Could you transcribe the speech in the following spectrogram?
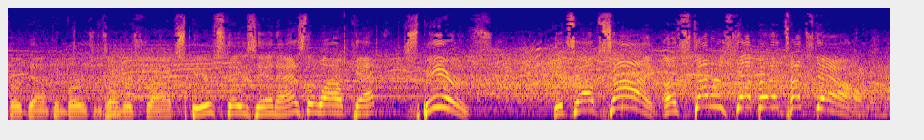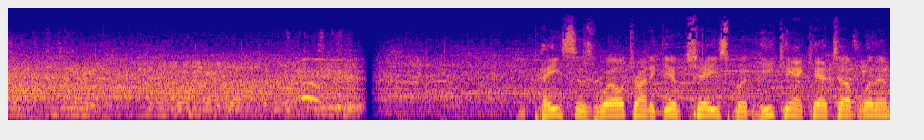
third down conversions on this drive. Spears stays in as the Wildcat. Spears gets outside. A stutter step and a touchdown. Pace as well, trying to give chase, but he can't catch up with him.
